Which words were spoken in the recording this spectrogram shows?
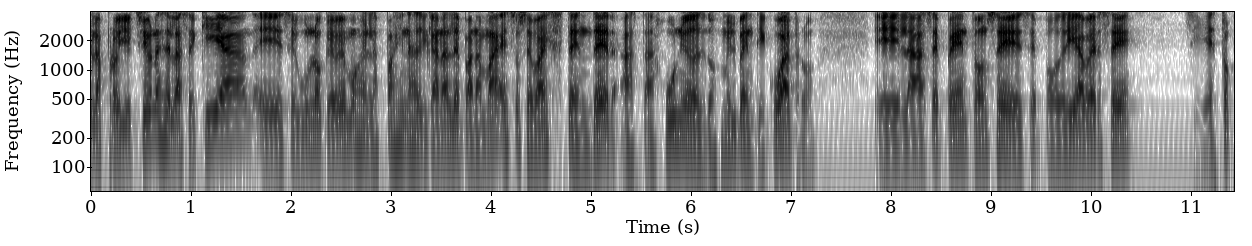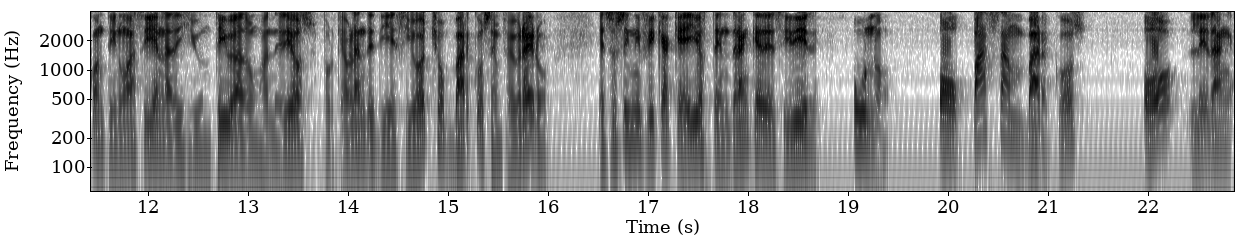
las proyecciones de la sequía, eh, según lo que vemos en las páginas del canal de Panamá, esto se va a extender hasta junio del 2024. la ACP entonces se podría verse, si esto continúa así, en la disyuntiva, don Juan de Dios, porque hablan de 18 barcos en febrero. Eso significa que ellos tendrán que decidir, uno, o pasan barcos o le dan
